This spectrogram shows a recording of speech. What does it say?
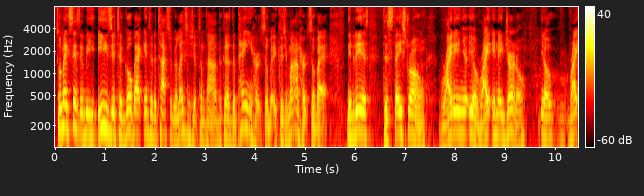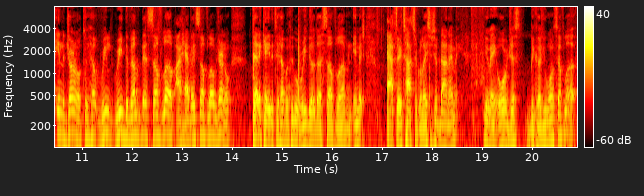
So it makes sense. It'd be easier to go back into the toxic relationship sometimes because the pain hurts so bad, because your mind hurts so bad, than it is to stay strong. Write in your, you know, write in a journal, you know, write in the journal to help re- redevelop that self love. I have a self love journal dedicated to helping people rebuild their self love and image after a toxic relationship dynamic. You know, or just because you want self love.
